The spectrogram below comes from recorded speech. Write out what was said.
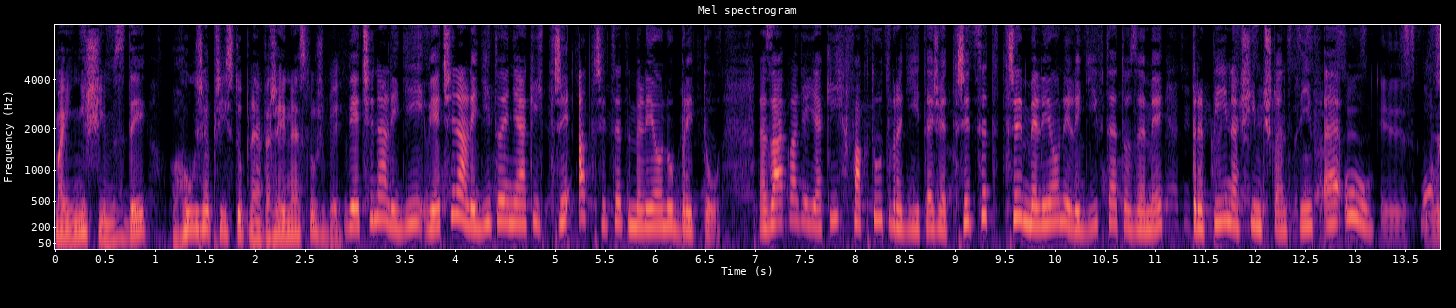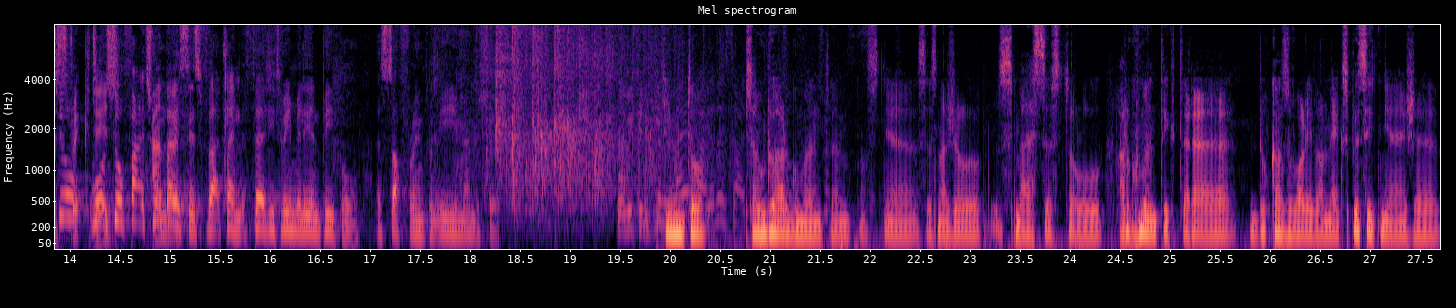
Mají nižší mzdy, hůře přístupné veřejné služby. Většina lidí, většina lidí to je nějakých 33 milionů Britů. Na základě jakých faktů tvrdíte, že 33 miliony lidí v této zemi trpí naším členstvím v EU? What's your, what's your Tímto pseudoargumentem vlastně se snažil smést ze stolu argumenty, které dokazovaly velmi explicitně, že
